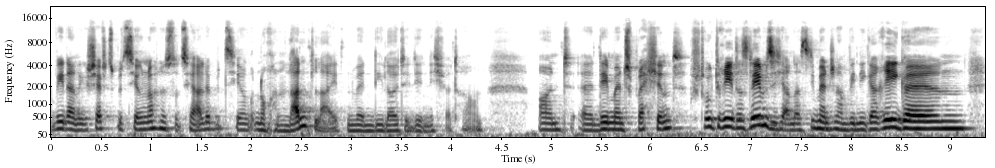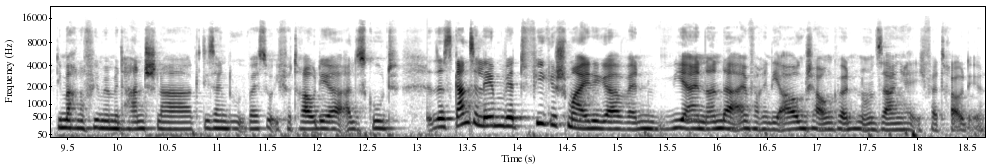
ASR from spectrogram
weder eine Geschäftsbeziehung noch eine soziale Beziehung noch ein Land leiten, wenn die Leute dir nicht vertrauen. Und äh, dementsprechend strukturiert das Leben sich anders. Die Menschen haben weniger Regeln, die machen noch viel mehr mit Handschlag, die sagen, du, weißt du, ich vertraue dir, alles gut. Das ganze Leben wird viel geschmeidiger, wenn wir einander einfach in die Augen schauen könnten und sagen, hey, ich vertraue dir.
